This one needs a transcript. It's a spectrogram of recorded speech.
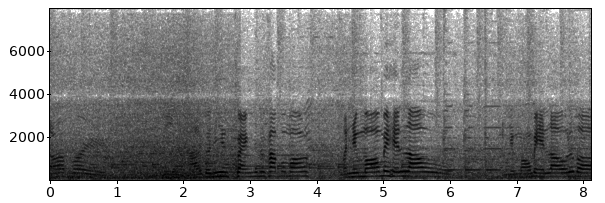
ตอบไวนี่หางตัวนี้ยังแกว่งอยู่นะครับมองมันยังมองไม่เห็นเรา มันยังมองไม่เห็นเราหรือเปล่า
